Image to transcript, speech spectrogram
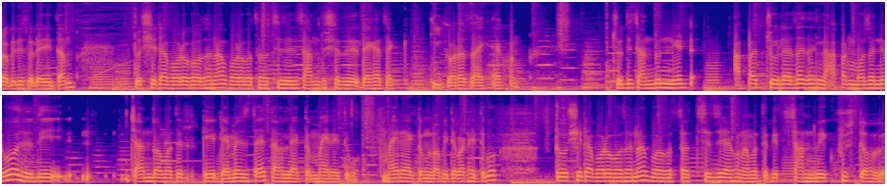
লবিতে চলে যেতাম। তো সেটা বড় কথা না, বড় কথা হচ্ছে যে চান্দুর সাথে দেখা যাক কি করা যায় এখন। যদি চান্দুর নেট আপার চলে যায়, তাহলে আপার মজা নেব। যদি চান্দু আমাদেরকে ড্যামেজ দেয়, তাহলে একদম মাইরে দেবো। মাইরে একদম লবিতে পাঠিয়ে দেবো। তো সেটা বড় কথা না বড় কথা হচ্ছে যে এখন আমাদেরকে চান্দুকে খুঁজতে হবে।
